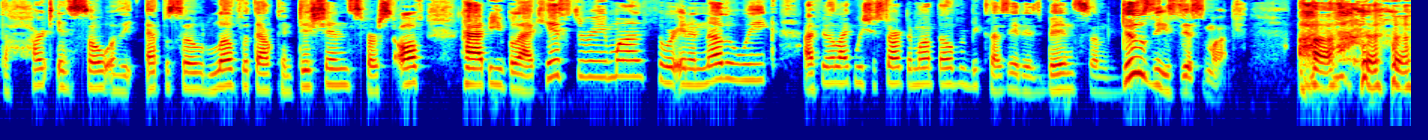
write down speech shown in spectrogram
the heart and soul of the episode. Love without conditions. First off, happy Black History Month. We're in another week. I feel like we should start the month over because it has been some doozies this month. Uh,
